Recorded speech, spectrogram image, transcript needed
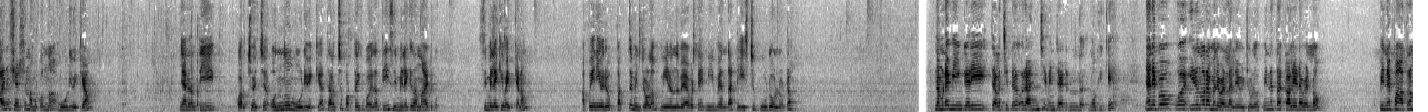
അതിനുശേഷം നമുക്കൊന്ന് മൂടി വയ്ക്കാം ഞാനത് തീ കുറച്ച് വെച്ച് ഒന്ന് മൂടി വയ്ക്കുക തിളച്ച് പുറത്തേക്ക് പോയത് തീ സിമ്മിലേക്ക് നന്നായിട്ട് സിമ്മിലേക്ക് വെക്കണം. അപ്പോൾ ഇനി ഒരു പത്ത് മിനിറ്റോളം മീനൊന്ന് വേവട്ടെ. മീൻ വെന്താ ടേസ്റ്റ് കൂടുകയുള്ളൂ കേട്ടോ. നമ്മുടെ മീൻകറി തിളച്ചിട്ട് ഒരു അഞ്ച് മിനിറ്റ് ആയിട്ടുണ്ട് നോക്കിക്കേ. ഞാനിപ്പോൾ ഇരുന്നൂറ് എം എൽ വെള്ളമല്ലേ ഒഴിച്ചോളൂ പിന്നെ തക്കാളിയുടെ വെള്ളവും പിന്നെ പാത്രം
